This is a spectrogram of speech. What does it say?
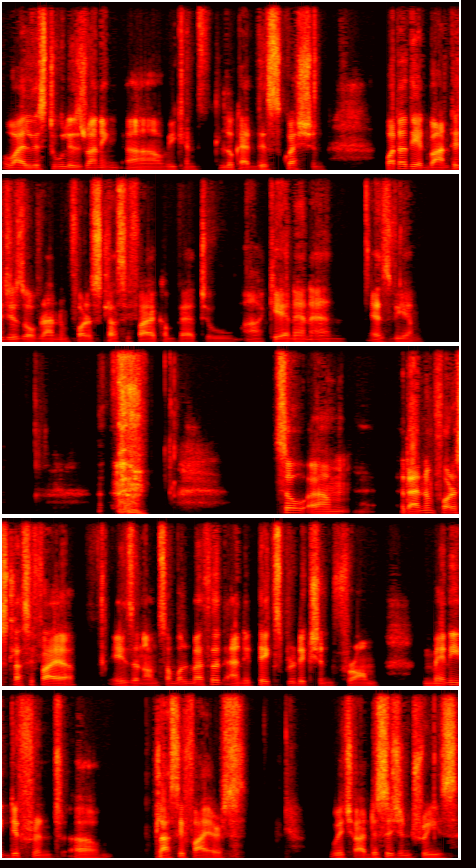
While this tool is running, uh, we can look at this question what are the advantages of random forest classifier compared to uh, KNN and SVM? so um, random forest classifier is an ensemble method and it takes prediction from many different um, classifiers which are decision trees.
